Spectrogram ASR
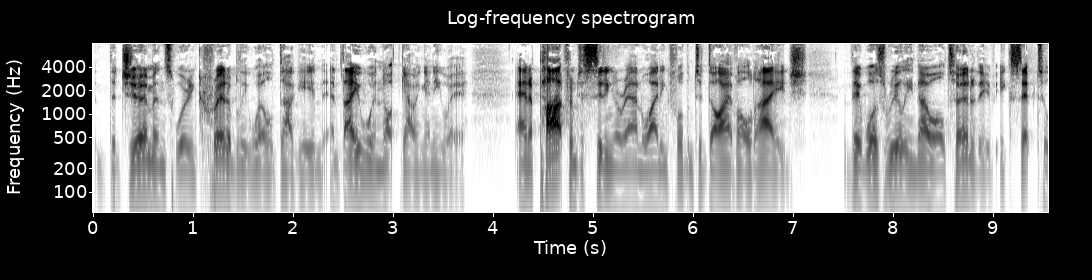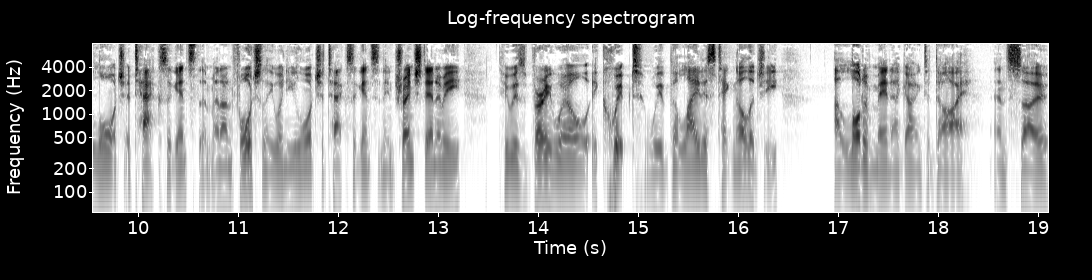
the Germans were incredibly well dug in and they were not going anywhere. And apart from just sitting around waiting for them to die of old age, there was really no alternative except to launch attacks against them. And unfortunately, when you launch attacks against an entrenched enemy who is very well equipped with the latest technology, a lot of men are going to die. And so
